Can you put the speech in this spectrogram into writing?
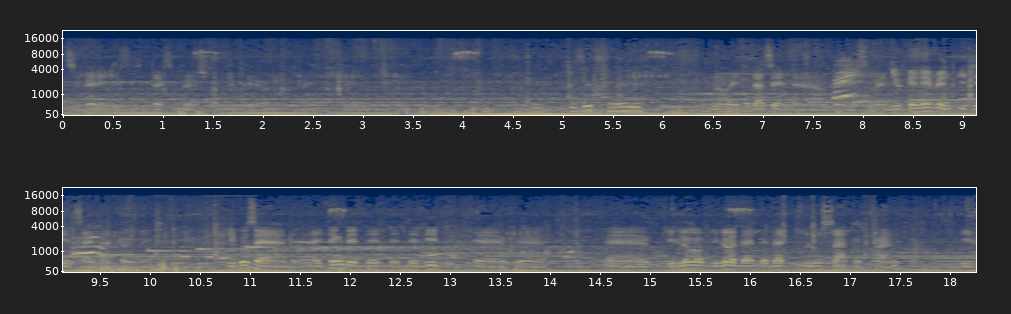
it's very easy. It takes a very short period of time to clean. Is it smelly? No, it doesn't uh, smell. You can even eat inside the toilet because uh, I think they, they, they, they did uh, uh, below below that that blue sato pan is,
